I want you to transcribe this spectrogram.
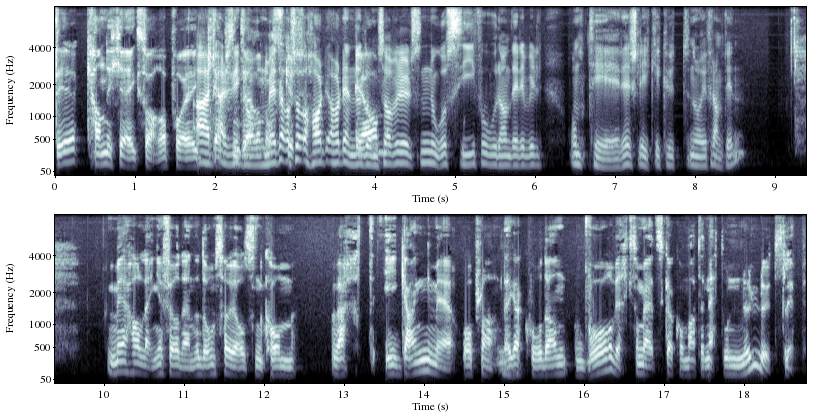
Det kan ikke jeg svare på. Jeg er, er norske... altså, har, har, denne ja, domsavgjørelsen noe å si for hvordan dere vil håndtere slike kutt nå i framtiden? Vi har lenge før denne domsavgjørelsen kom vært i gang med å planlegge hvordan vår virksomhet skal komme til netto nullutslipp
